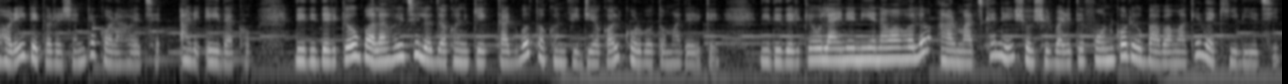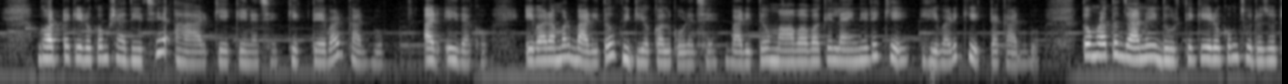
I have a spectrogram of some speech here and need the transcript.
ঘরেই ডেকোরেশনটা করা হয়েছে। আর এই দেখো, দিদিদেরকেও বলা হয়েছিল, যখন কেক কাটবো, তখন ভিডিও কল করব তোমাদেরকে। দিদিদেরকেও লাইনে নিয়ে নেওয়া হলো, আর মাঝখানে শ্বশুরবাড়িতে ফোন করেও বাবা মাকে দেখিয়ে দিয়েছি। ঘরটা কীরকম সাজিয়েছে, আর কেক এনেছে কেকটা এবার কাটবো। আর এই দেখো, এবার আমার বাড়িতেও ভিডিও কল করেছে। বাড়িতেও মা বাবাকে লাইনে রেখে এবারে কেকটা কাটবো। তোমরা তো জানোই, দূর থেকে এরকম ছোট ছোট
